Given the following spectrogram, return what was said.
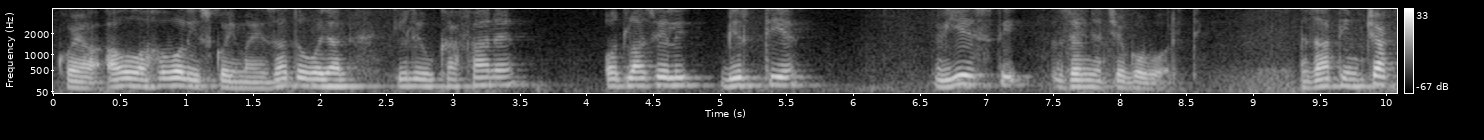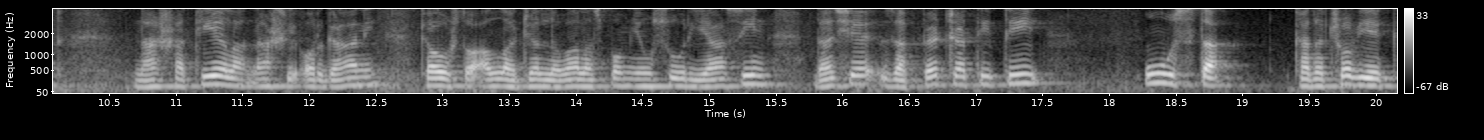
koja Allah voli s kojima je zadovoljan? Ili u kafane odlazili birtije, vijesti zemlja će govoriti. Zatim čak naša tijela, naši organi, kao što Allah dželle spomnje u suri Jasin, da će zapečatiti usta kada čovjek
